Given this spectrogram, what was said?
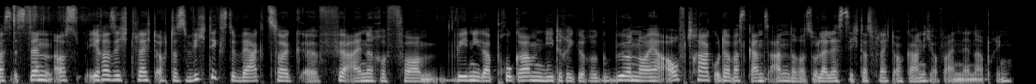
Was ist denn aus Ihrer Sicht vielleicht auch das wichtigste Werkzeug äh, für eine Reform? Weniger Programm, niedrigere Gebühren, neuer Auftrag oder was ganz anderes? Oder lässt sich das vielleicht auch gar nicht auf einen Nenner bringen?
